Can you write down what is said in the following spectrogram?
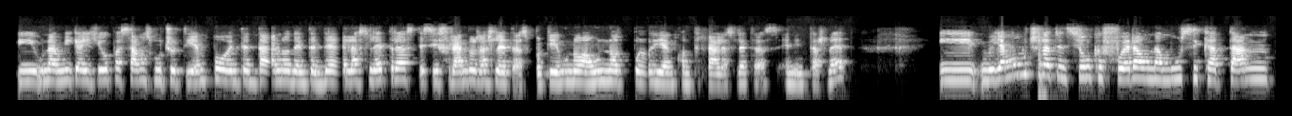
y una amiga y yo pasamos mucho tiempo intentando de entender las letras, descifrando las letras, porque uno aún no podía encontrar las letras en internet. Y me llamó mucho la atención que fuera una música tan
